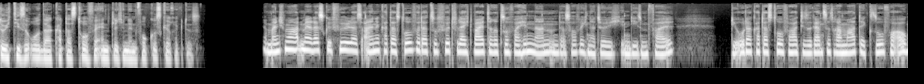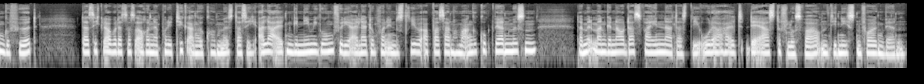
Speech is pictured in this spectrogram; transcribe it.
durch diese Oder-Katastrophe endlich in den Fokus gerückt ist? Ja, manchmal hat man das Gefühl, dass eine Katastrophe dazu führt, vielleicht weitere zu verhindern. Und das hoffe ich natürlich in diesem Fall. Die Oder-Katastrophe hat diese ganze Dramatik so vor Augen geführt, dass ich glaube, dass das auch in der Politik angekommen ist, dass sich alle alten Genehmigungen für die Einleitung von Industrieabwasser nochmal angeguckt werden müssen, damit man genau das verhindert, dass die Oder halt der erste Fluss war und die nächsten Folgen werden.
